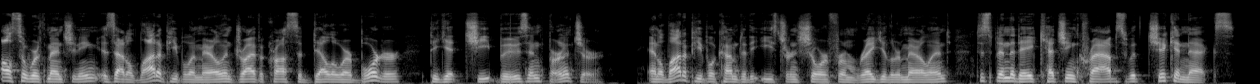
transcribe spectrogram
Also worth mentioning is that a lot of people in Maryland drive across the Delaware border to get cheap booze and furniture. And a lot of people come to the eastern shore from regular Maryland to spend the day catching crabs with chicken necks.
